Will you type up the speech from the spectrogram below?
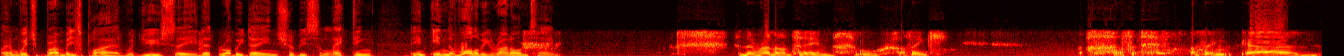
and which Brumbies players would you see that Robbie Dean should be selecting in, in the Wallaby run-on team? And the run-on team, ooh, I think, I think, um,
